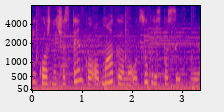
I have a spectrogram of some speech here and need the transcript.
І кожну частинку обмакуємо у цукрі з посипкою.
